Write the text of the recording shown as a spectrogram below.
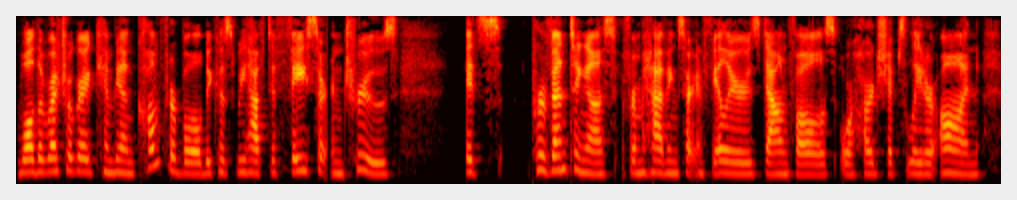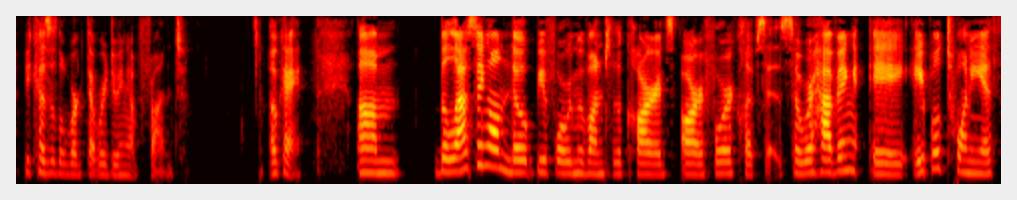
while the retrograde can be uncomfortable because we have to face certain truths it's preventing us from having certain failures, downfalls, or hardships later on because of the work that we're doing up front. Okay. Um, the last thing I'll note before we move on to the cards are four eclipses. So we're having a April 20th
